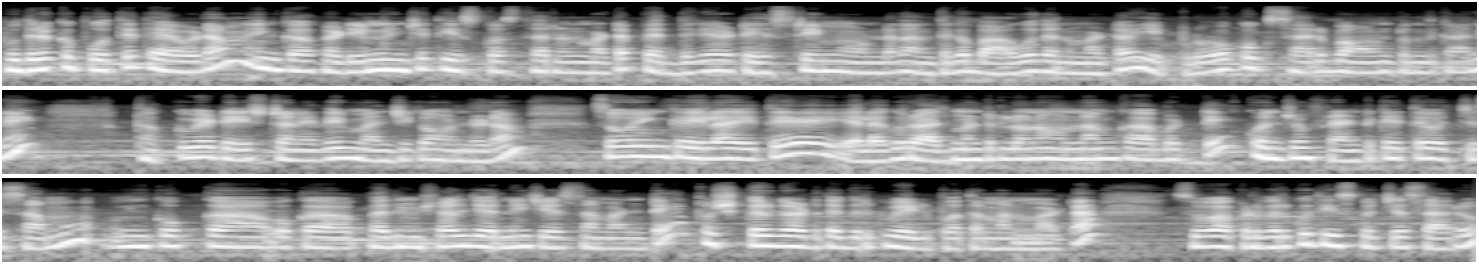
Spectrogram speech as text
కుదరకపోతే తేవడం ఇంకా కడియం నుంచి తీసుకొస్తారనమాట. పెద్దగా టేస్ట్ ఏమి ఉండదు. అంతగా బాగోదనమాట. ఎప్పుడో ఒక్కొక్కసారి బాగుంటుంది కానీ తక్కువే టేస్ట్ అనేది మంచిగా ఉండడం. సో ఇంకా ఇలా అయితే ఎలాగో రాజమండ్రిలోనే ఉన్నాం కాబట్టి కొంచెం ఫ్రంట్కి అయితే వచ్చేసాము. ఇంకొక ఒక పది నిమిషాలు జర్నీ చేసామంటే పుష్కర్ ఘాట్ దగ్గరికి వెళ్ళిపోతాం అనమాట సో అక్కడి వరకు తీసుకొచ్చేసారు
